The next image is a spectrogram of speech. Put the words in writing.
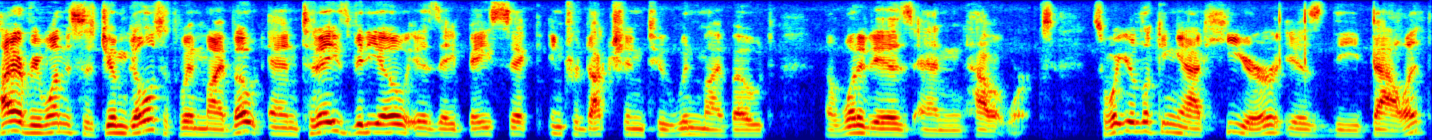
Hi everyone, this is Jim Gillis with Win My Vote, and today's video is a basic introduction to Win My Vote, uh, what it is and how it works. So what you're looking at here is the ballot,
